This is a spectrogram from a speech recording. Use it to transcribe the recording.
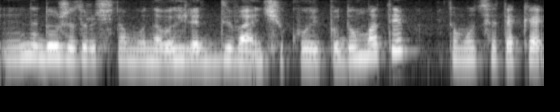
не дуже зручному на вигляд диванчику і подумати. Тому це таке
